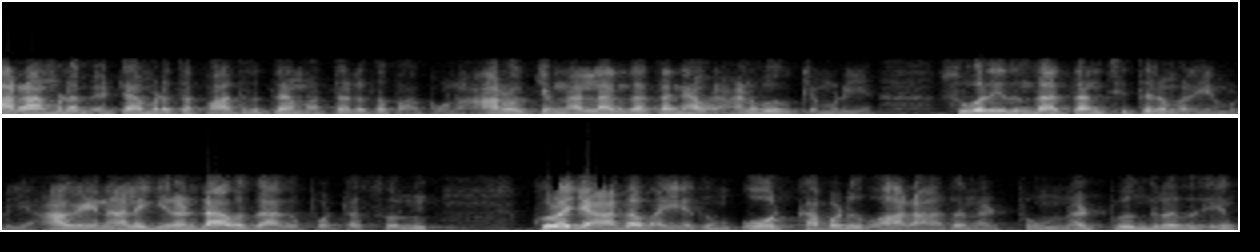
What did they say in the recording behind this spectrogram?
ஆறாம் இடம் எட்டாம் இடத்தை பார்த்துட்டு தான் மற்ற இடத்த பார்க்கணும். ஆரோக்கியம் நல்லா இருந்தால் தானே அவர் அனுபவிக்க முடியும். சுவர் இருந்தால் தான் சித்திரம் வரைய முடியும். ஆகையினாலே இரண்டாவதாக போட்ட சொல் குறையாத வயதும் ஓர் கபடு வாராத நட்பும். நட்புங்கிறது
